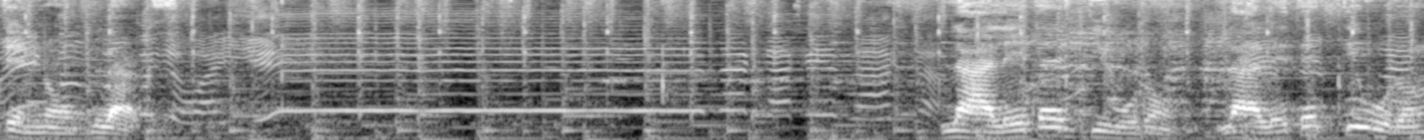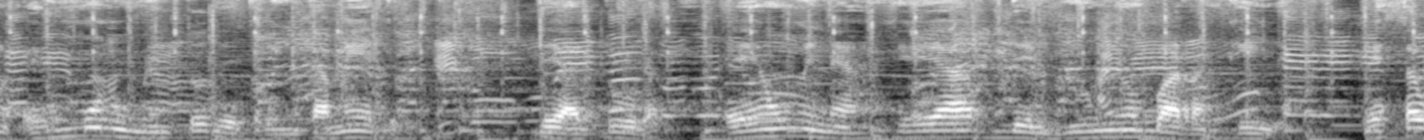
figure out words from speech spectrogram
Tenoglass. La aleta del tiburón. La aleta del tiburón es un monumento de 30 metros de altura. Es un homenaje del Junior Barranquilla. Está,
